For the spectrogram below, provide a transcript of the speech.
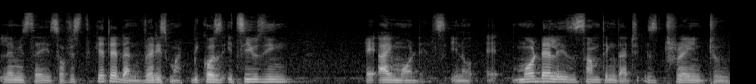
let me say, sophisticated and very smart because it's using AI models. You know, a model is something that is trained to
